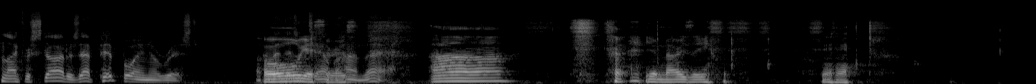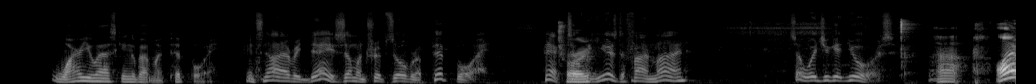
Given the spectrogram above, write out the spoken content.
Like for starters, that Pip Boy on your wrist. I Oh, yes, there is. that. Uh, you're nosy. Why are you asking about my Pip Boy? It's not every day someone trips over a Pip Boy. Heck, True. took me years to find mine. So where'd you get yours? uh, I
